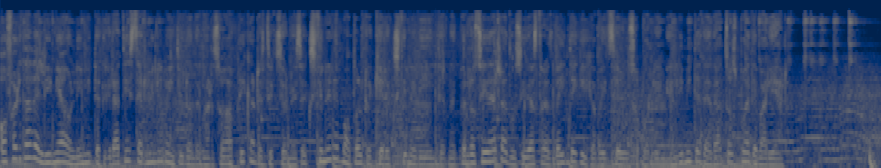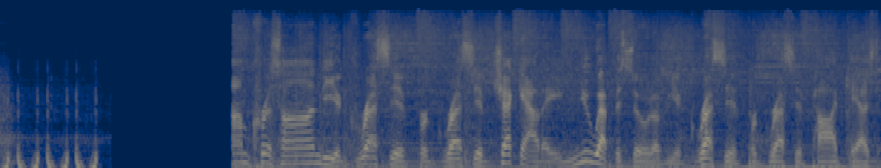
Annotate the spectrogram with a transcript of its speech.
Oferta de línea o gratis termina el 21 de marzo. Aplican restricciones. Xfinity requiere Xfinity Internet. Velocidades reducidas tras 20 GB de uso por línea. El límite de datos puede variar. I'm Chris Hahn, the Aggressive Progressive. Check out a new episode of the Aggressive Progressive podcast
